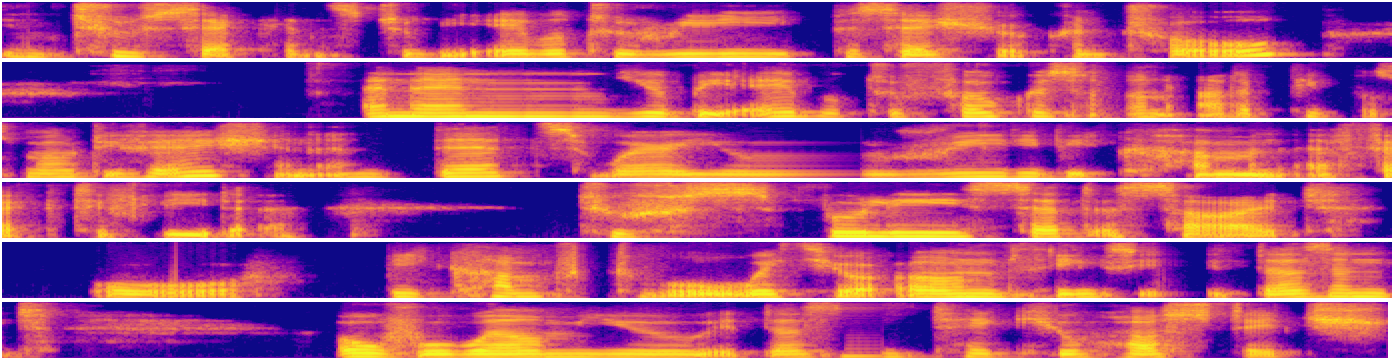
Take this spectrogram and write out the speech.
in two seconds to be able to repossess your control. And then you'll be able to focus on other people's motivation. And that's where you really become an effective leader. To fully set aside or be comfortable with your own things. It doesn't overwhelm you. It doesn't take you hostage.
